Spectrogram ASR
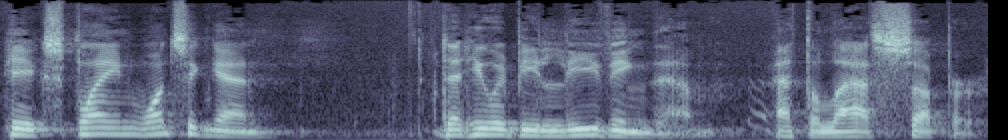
He explained once again that he would be leaving them at the Last Supper,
